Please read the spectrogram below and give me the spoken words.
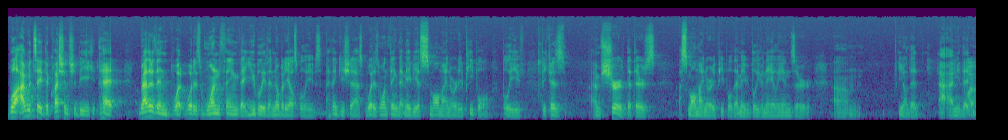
well, I would say the question should be that rather than what, what is one thing that you believe that nobody else believes, I think you should ask what is one thing that maybe a small minority of people believe, because I'm sure that there's a small minority of people that maybe believe in aliens or, um, you know, that I, I mean that. We'll have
